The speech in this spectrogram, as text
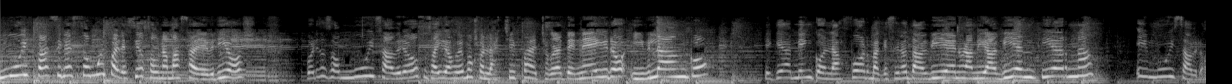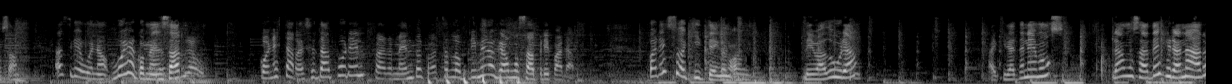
muy fáciles, son muy parecidos a una masa de brioche. Por eso son muy sabrosos. Ahí los vemos con las chispas de chocolate negro y blanco. Que quedan bien con la forma, que se nota bien, una amiga bien tierna y muy sabrosa. Así que bueno, voy a comenzar con esta receta por el fermento, que va a ser lo primero que vamos a preparar. Para eso aquí tengo levadura, aquí la tenemos, la vamos a desgranar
